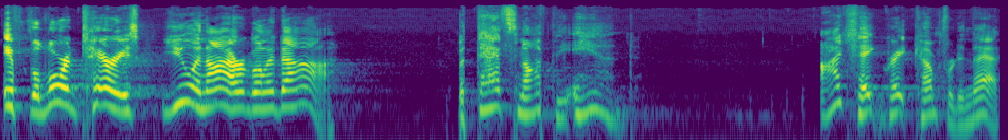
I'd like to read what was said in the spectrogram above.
if the Lord tarries, you and I are going to die. But that's not the end. I take great comfort in that.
